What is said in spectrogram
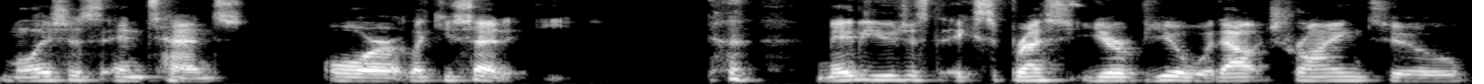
malicious intent, or like you said, maybe you just express your view without trying to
